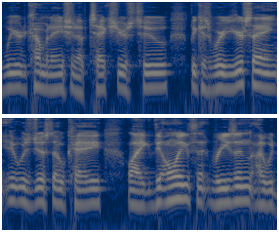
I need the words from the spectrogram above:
weird combination of textures too, because where you're saying it was just okay, like the only th- reason I would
